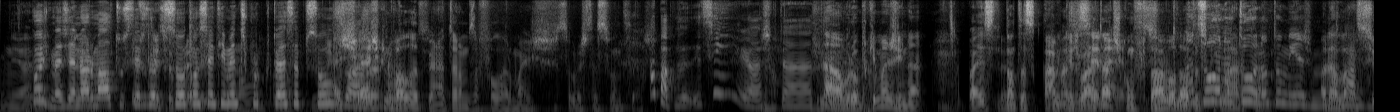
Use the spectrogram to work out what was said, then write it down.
Yeah, Pois, mas é Yeah. normal tu seres a pessoa com por sentimentos não- porque por tu és a pessoa Acho, levada. acho que não vale a pena estarmos a falar mais sobre este assunto. acho. Ah, pá, sim, eu acho que está. Não, bro, porque imagina, nota-se que a a Joana está é, desconfortável, Não nota-se estou, que. não estou, não estou mesmo. Olha lá, se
